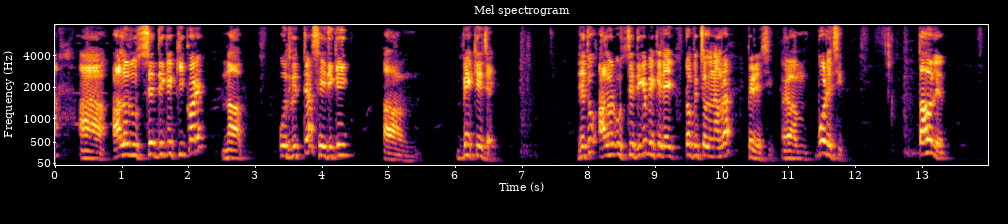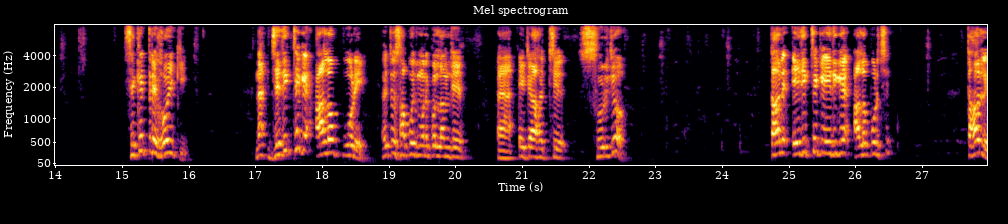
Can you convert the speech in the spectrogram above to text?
আলোর উৎসের দিকে কি করে? না, উদ্ভিদটা সেই দিকেই বেঁকে যায়। যেহেতু আলোর উৎসের দিকে বেঁকে যায়, টপিক চলনে আমরা পেরেছি পড়েছি। তাহলে, সেক্ষেত্রে হয় কি? না, যেদিক থেকে আলো পড়ে, হয়তো সাপোজ মনে করলাম যে এটা হচ্ছে সূর্য। তাহলে এদিক থেকে এদিকে আলো পড়ছে। তাহলে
